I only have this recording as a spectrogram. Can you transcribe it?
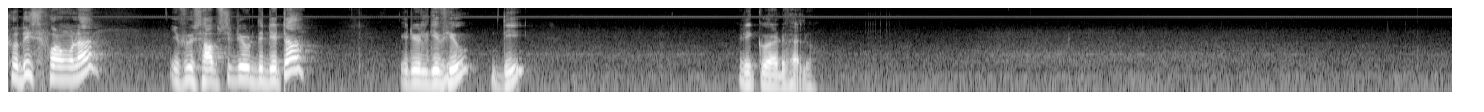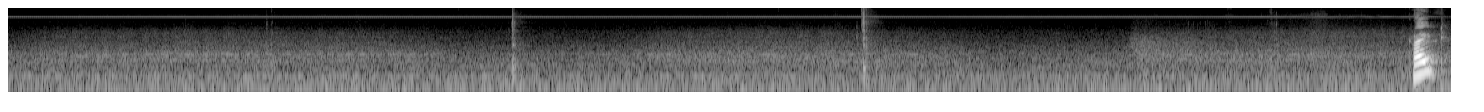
So, this formula if you substitute the data it will give you the required value. right.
